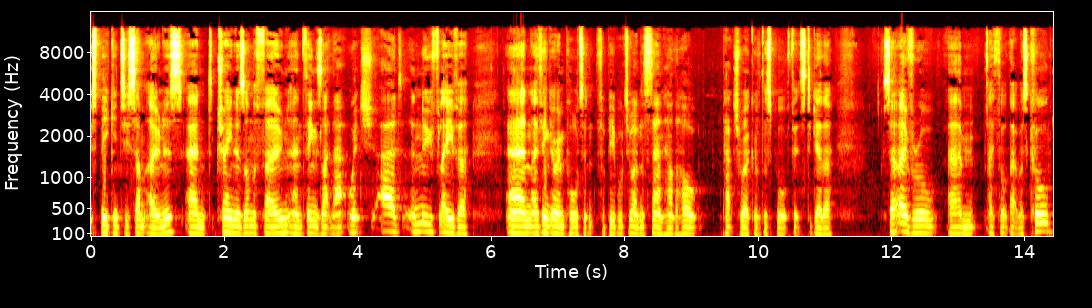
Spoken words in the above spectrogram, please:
speaking to some owners and trainers on the phone and things like that, which add a new flavour and I think are important for people to understand how the whole patchwork of the sport fits together. So overall, um, I thought that was cool.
